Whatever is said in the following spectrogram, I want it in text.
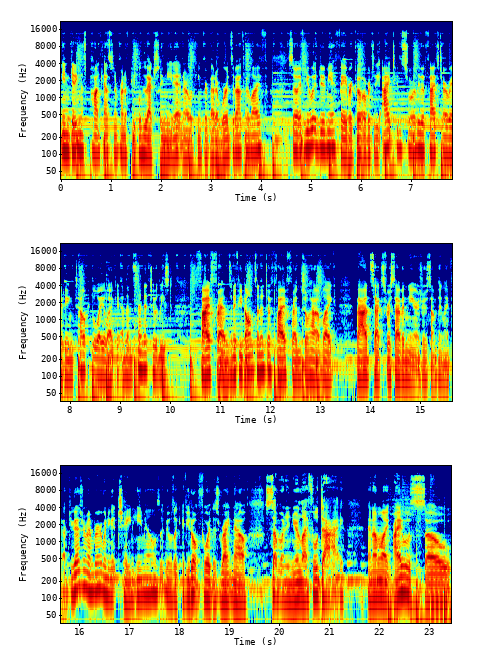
in getting this podcast in front of people who actually need it and are looking for better words about their life. So if you would do me a favor, go over to the iTunes store, leave a five star rating, tell people why you like it, and then send it to at least five friends. And if you don't send it to five friends, you'll have like bad sex for seven years or something like that. Do you guys remember when you get chain emails and people's like, if you don't forward this right now, someone in your life will die? And I'm like, I was so.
